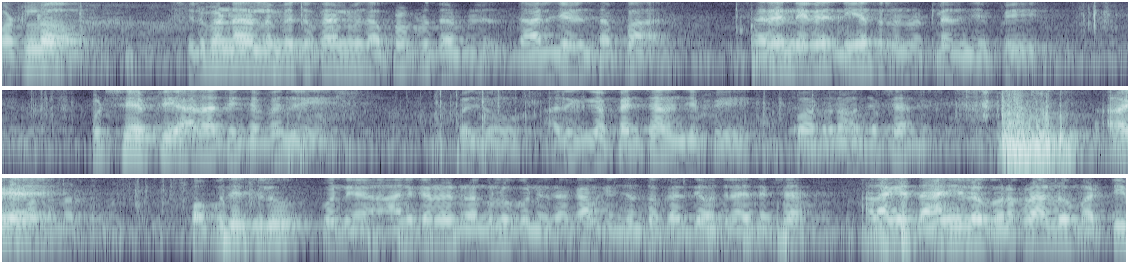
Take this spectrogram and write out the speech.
హోటల్లో తినుబండారాలు అమ్మే దుకాణాల మీద అప్పుడప్పుడు దాడి చేయడం తప్ప సరైన నిరే- నియంత్రణ ఉండట్లేదని చెప్పి ఫుడ్ సేఫ్టీ అథారిటీ సిబ్బందిని కొంచెం అధికంగా పెంచాలని చెప్పి కోరుతున్నాం అధ్యక్ష. అలాగే పప్పు దినుసులు కొన్ని హానికరమైన రంగులు కొన్ని రకాల గింజలతో కల్తీ అవుతున్నాయి అధ్యక్ష. అలాగే దానిలో గురకరాళ్ళు మట్టి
